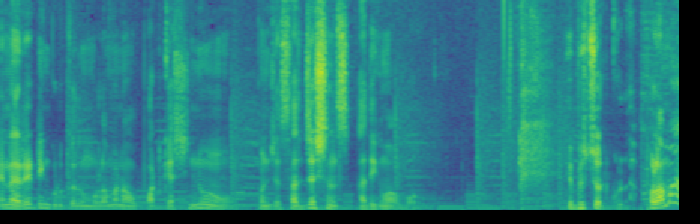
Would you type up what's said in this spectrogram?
ஏன்னா ரேட்டிங் கொடுக்கறது மூலமாக நம்ம பாட்காஸ்ட் இன்னும் கொஞ்சம் சஜஷன்ஸ் அதிகமாக போகும். எபிசோட்குள்ளே போகலாமா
